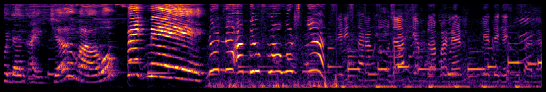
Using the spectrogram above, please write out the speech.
Bubu dan Aichel mau piknik. Nono ambil flowersnya. Jadi sekarang tuh udah jam 8an. Lihat deh guys di sana.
